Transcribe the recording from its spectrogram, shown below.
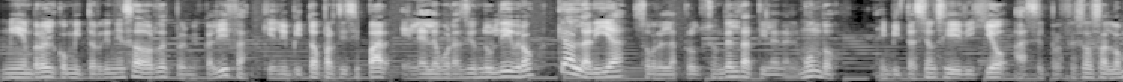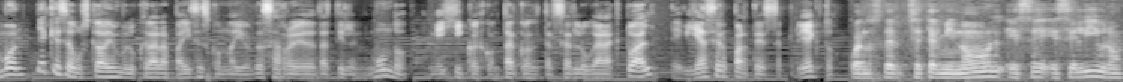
miembro del comité organizador del Premio Califa, quien lo invitó a participar en la elaboración de un libro que hablaría sobre la producción del dátil en el mundo. La invitación se dirigió hacia el profesor Salomón, ya que se buscaba involucrar a países con mayor desarrollo de dátil en el mundo. México, al contar con el tercer lugar actual, debía ser parte de este proyecto. Cuando se terminó ese, libro,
